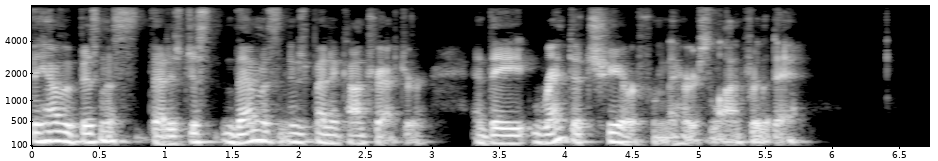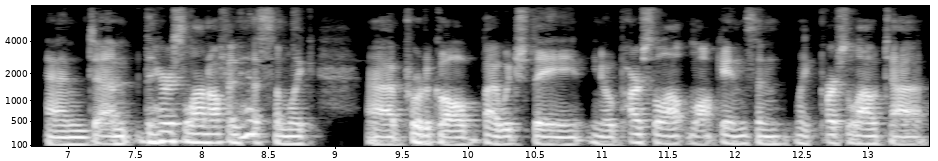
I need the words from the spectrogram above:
They have a business that is just them as an independent contractor, and they rent a chair from the hair salon for the day. And um, the hair salon often has some like uh, protocol by which they, you know, parcel out walk-ins and like parcel out uh,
